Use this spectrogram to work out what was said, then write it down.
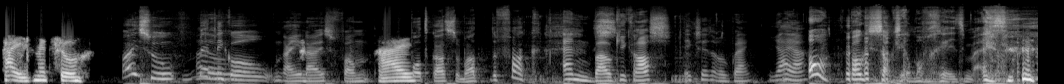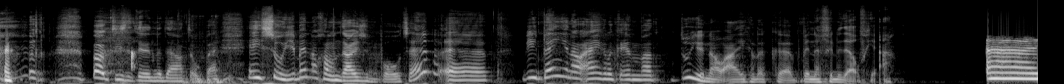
Hi, met zo. Hoi Sue, met. Nicole Nijenhuis van Hi. podcast What the Fuck. En Boukje Kras. Ik zit er ook bij. Ja, ja. Oh, Boukje zag ik helemaal vergeten, meid. Boukje zit er inderdaad ook bij. hey Sue, je bent nogal een duizendpoot, hè? Eh, wie ben je nou eigenlijk en wat doe je nou eigenlijk eh, binnen Philadelphia? Eh,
